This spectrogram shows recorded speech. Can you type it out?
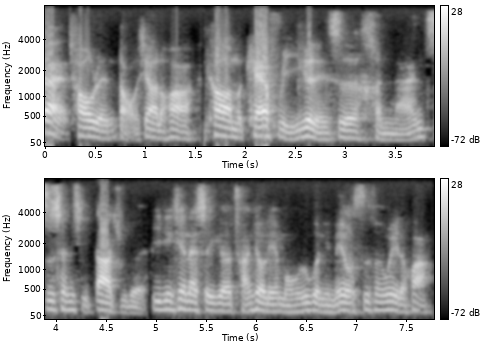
旦超人倒下的话，靠 McCaffrey 一个人是很难支撑起大局的。毕竟现在是一个传球联盟，如果你没没有四分卫的话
